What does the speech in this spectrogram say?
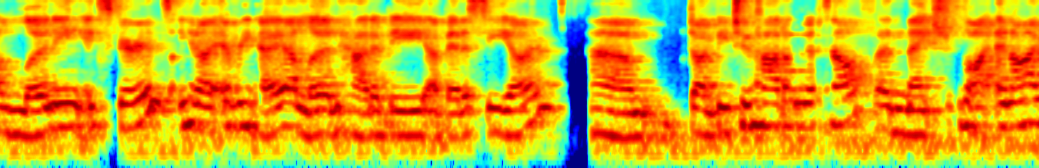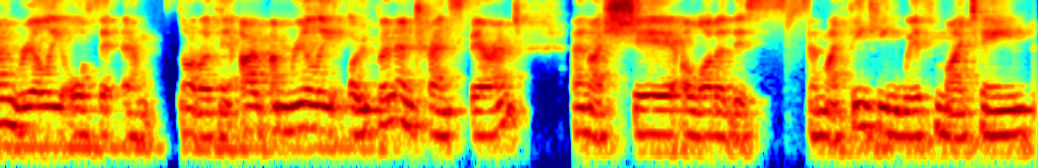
a, learning experience. You know, every day I learn how to be a better CEO. Um, don't be too hard on yourself, and make sure, like. And I'm really authentic. Um, not. I'm really open and transparent, and I share a lot of this and my thinking with my team.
